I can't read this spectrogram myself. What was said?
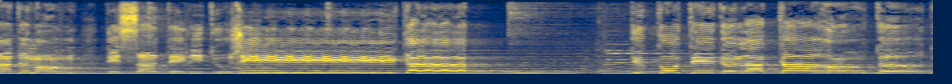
maintenant des synthés liturgiques du côté de la 42e.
